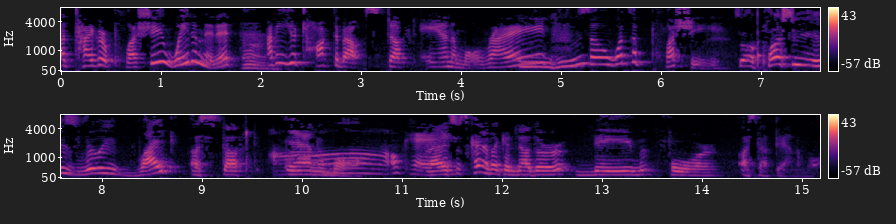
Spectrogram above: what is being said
A tiger plushie? Wait a minute. Hmm. I mean, you talked about stuffed animal, right? Mm-hmm. So what's a plushie? So a plushie is really like a stuffed animal. Ah, okay. Right? So it's kind of like another name for a stuffed animal.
